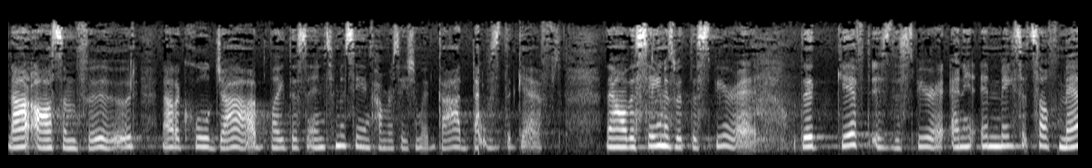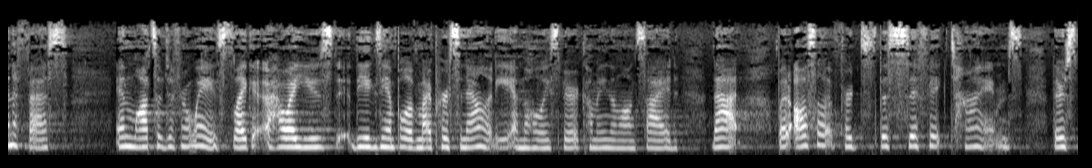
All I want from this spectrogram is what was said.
not awesome food, not a cool job, like this intimacy and conversation with God. That was the gift. Now, the same is with the Spirit. The gift is the Spirit, and it, it makes itself manifest in lots of different ways, like how I used the example of my personality and the Holy Spirit coming alongside that, but also for specific times. There's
